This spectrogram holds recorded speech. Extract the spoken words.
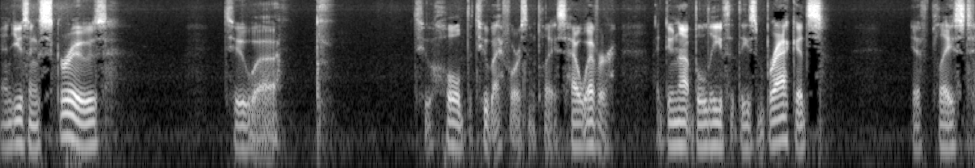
and using screws to uh, to hold the 2x4s in place. However, I do not believe that these brackets if placed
